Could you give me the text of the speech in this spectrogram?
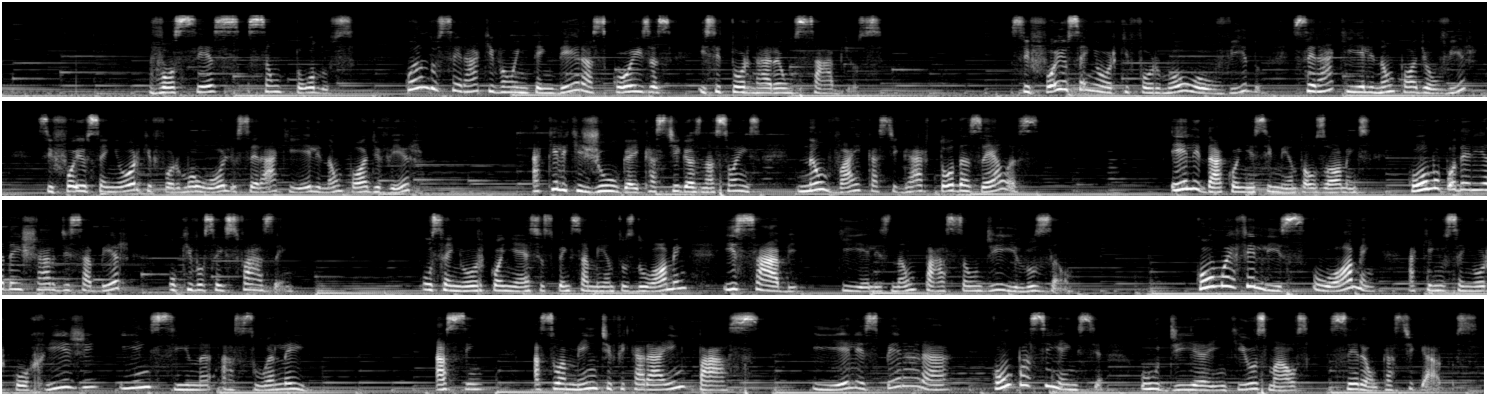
Vocês são tolos. Quando será que vão entender as coisas e se tornarão sábios? Se foi o Senhor que formou o ouvido, será que ele não pode ouvir? Se foi o Senhor que formou o olho, será que ele não pode ver? Aquele que julga e castiga as nações não vai castigar todas elas? Ele dá conhecimento aos homens. Como poderia deixar de saber o que vocês fazem? O Senhor conhece os pensamentos do homem e sabe que eles não passam de ilusão. Como é feliz o homem a quem o Senhor corrige e ensina a sua lei. Assim, a sua mente ficará em paz e ele esperará com paciência o dia em que os maus serão castigados.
